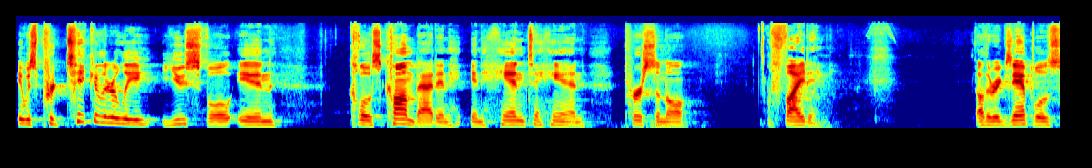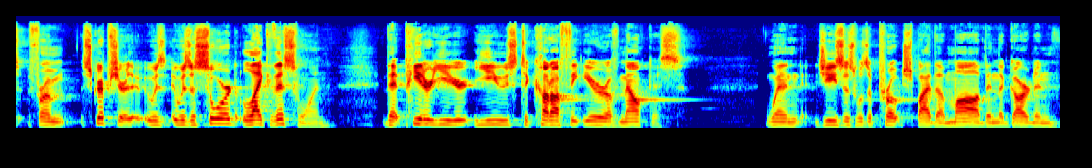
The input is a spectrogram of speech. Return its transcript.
It was particularly useful in close combat, in hand to hand personal fighting. Other examples from Scripture it was, it was a sword like this one. that Peter used to cut off the ear of Malchus when Jesus was approached by the mob in the Garden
